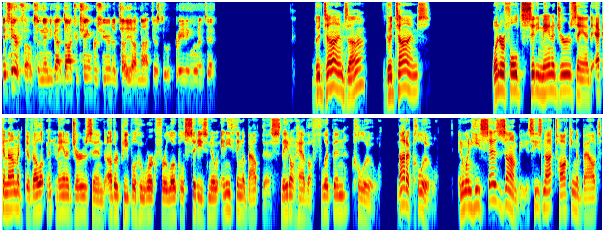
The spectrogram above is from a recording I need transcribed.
It's here, folks. And then you got Dr. Chambers here to tell you I'm not just a raving lunatic. Good times, huh? Good times. Wonder if old city managers and economic development managers and other people who work for local cities know anything about this. They don't have a flippin' clue. Not a clue. And when he says zombies, he's not talking about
